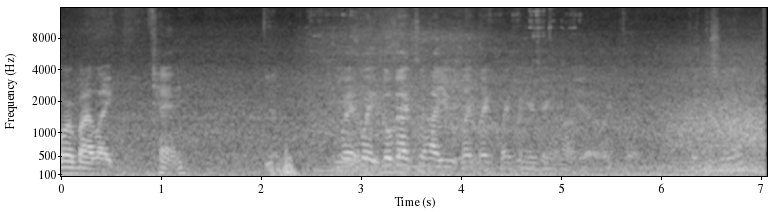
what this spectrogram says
or by like ten. Yeah. Wait, wait. Go back to how you like, like, like when you're taking out. Yeah, like that. Take this one.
